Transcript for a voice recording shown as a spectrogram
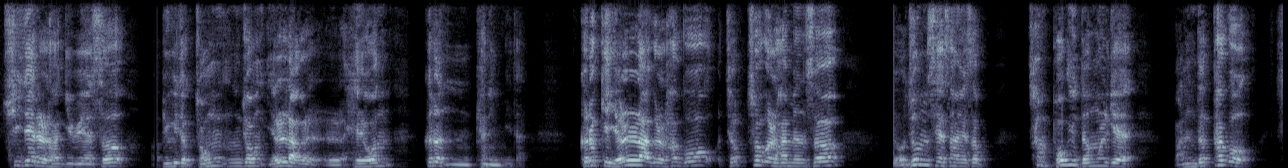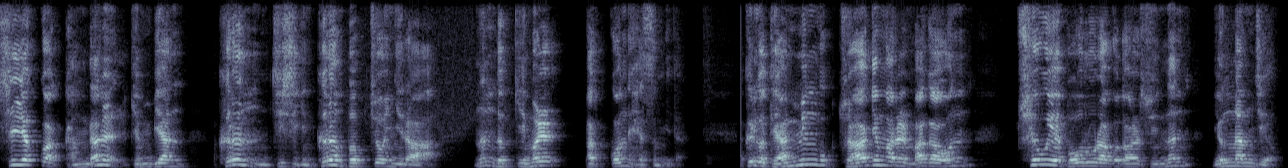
취재를 하기 위해서 비교적 종종 연락을 해온 그런 편입니다. 그렇게 연락을 하고 접촉을 하면서 요즘 세상에서 참 보기 드물게 반듯하고 실력과 강단을 겸비한 그런 지식인, 그런 법조인이라는 느낌을 받곤 했습니다. 그리고 대한민국 좌경화를 막아온 최후의 보루라고도 할 수 있는 영남 지역,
